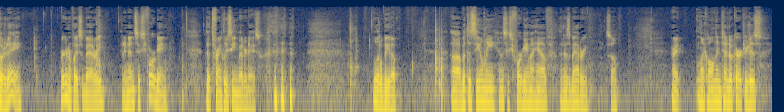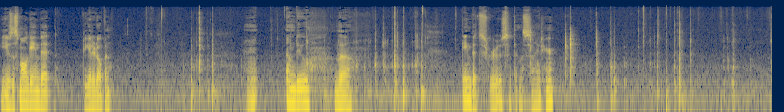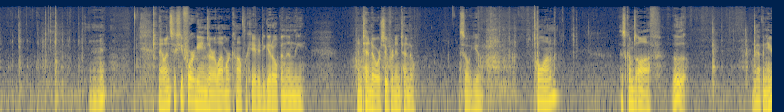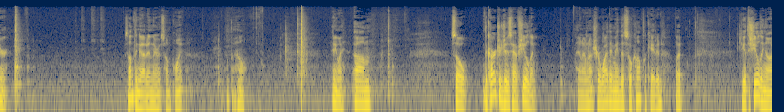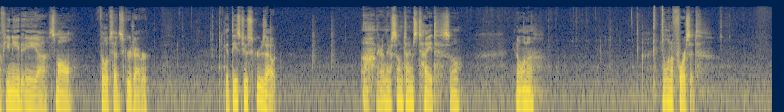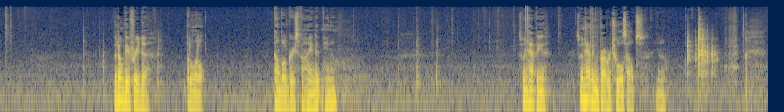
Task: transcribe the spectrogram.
So today, we're going to replace a battery in an N64 game that's frankly seen better days. a little beat up. Uh, but this is the only N64 game I have that has a battery. So, all right, like all Nintendo cartridges, you use the small game bit to get it open. Right, undo the game bit screws, set them aside here. All right. Now, N64 games are a lot more complicated to get open than the Nintendo or Super Nintendo. So you pull on them. This comes off. Ugh. What happened here? Something got in there at some point. What the hell? Anyway, um, so the cartridges have shielding. And I'm not sure why they made this so complicated, but to get the shielding off, you need a uh, small Phillips head screwdriver to get these two screws out. Oh, they're they're sometimes tight, so you don't want to you don't want to force it. But don't be afraid to put a little elbow grease behind it, you know. It's when having it's when having the proper tools helps, you know.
